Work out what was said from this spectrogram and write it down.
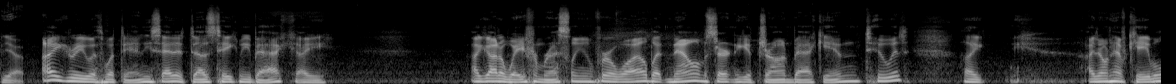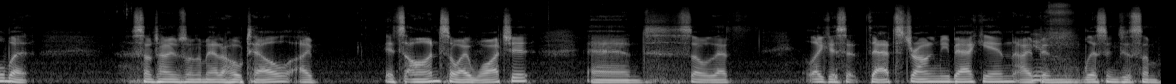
Yeah. I agree with what Danny said. It does take me back. I I got away from wrestling for a while, but now I'm starting to get drawn back into it. Like I don't have cable, but sometimes when I'm at a hotel, I it's on, so I watch it, and so that, like I said, that's drawing me back in. I've Yeah. been listening to some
